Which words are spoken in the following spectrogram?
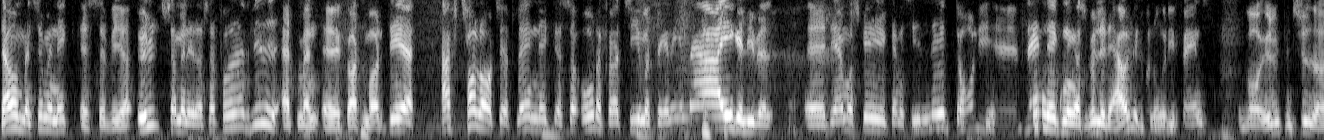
der må man simpelthen ikke øh, servere øl, så man ellers har fået at vide, at man øh, godt måtte. Det er haft 12 år til at planlægge, og så 48 timer tænker jeg, nej, ikke alligevel. Øh, det er måske, kan man sige, lidt dårlig planlægning, og selvfølgelig lidt ærgerligt for nogle af de fans, hvor øl betyder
